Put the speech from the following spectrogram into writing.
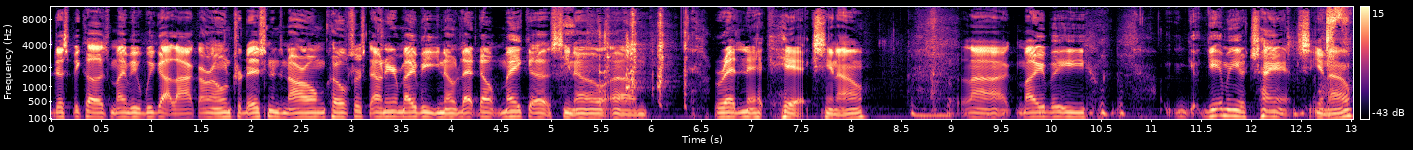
Just because maybe we got like our own traditions and our own cultures down here, maybe you know that don't make us, you know, um, redneck hicks, you know. Like maybe g- give me a chance, you know?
